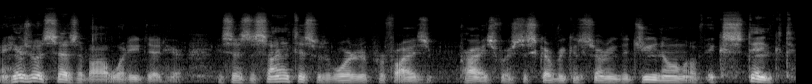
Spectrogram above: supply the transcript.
And here's what it says about what he did here. It says the scientist was awarded a prize, prize for his discovery concerning the genome of extinct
